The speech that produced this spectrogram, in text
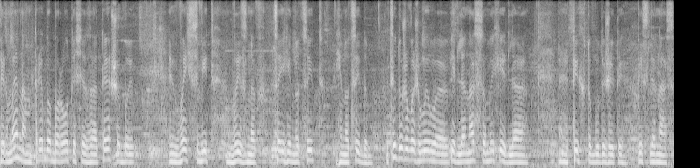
вірменам треба боротися за те, щоб весь світ визнав цей геноцид геноцидом. Це дуже важливо і для нас самих, і для е, тих, хто буде жити після нас.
